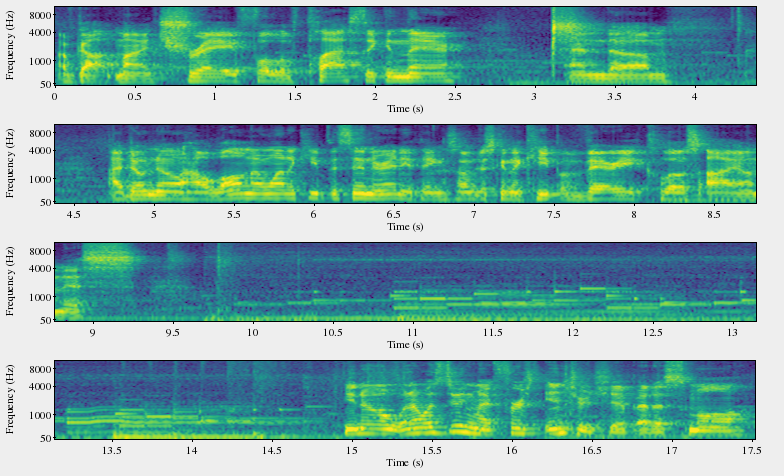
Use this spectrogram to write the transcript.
I've got my tray full of plastic in there. And um, I don't know how long I want to keep this in or anything, so I'm just going to keep a very close eye on this. You know, when I was doing my first internship at a small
